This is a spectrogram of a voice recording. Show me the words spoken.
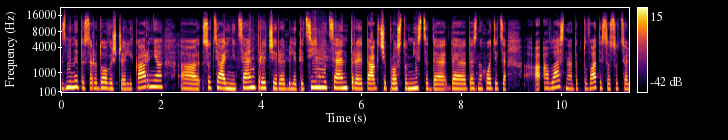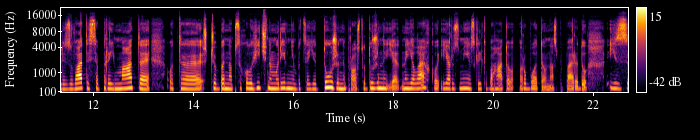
змінити середовище лікарня, соціальні центри чи реабілітаційні центри, так, чи просто місце, де, де, де знаходяться, а, а власне адаптуватися, соціалізуватися, приймати, от е, щоб на психологічному рівні, бо це є дуже непросто, дуже не є, не є легко, і я розумію, скільки багато роботи у нас попереду із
